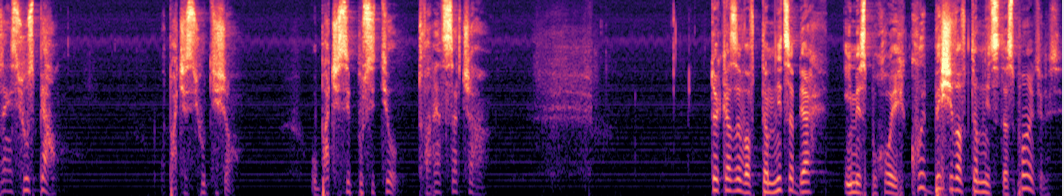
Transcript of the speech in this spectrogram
да не си успял. Обаче си отишъл. Обаче си посетил. Това ме насърчава. Той каза, в тъмница бях и ме спокоих. Кой беше в тъмницата? Спомняте ли си?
